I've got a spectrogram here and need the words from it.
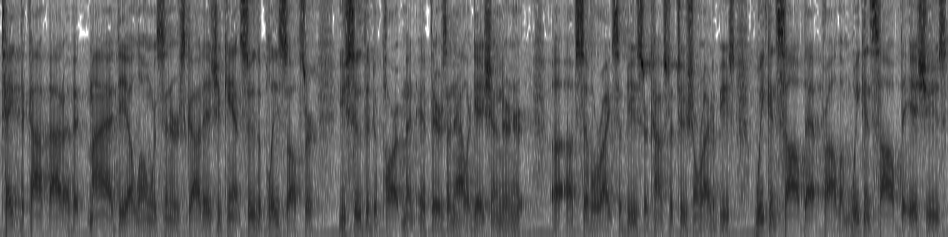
Take the cop out of it. My idea, along with Senator Scott, is you can't sue the police officer. You sue the department if there's an allegation uh, of civil rights abuse or constitutional right abuse. We can solve that problem. We can solve the issues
